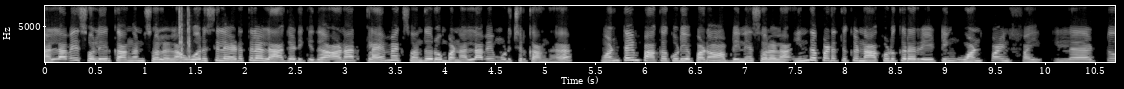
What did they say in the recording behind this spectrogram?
நல்லாவே சொல்லியிருக்காங்கன்னு சொல்லலாம். ஒரு சில இடத்துல லேக் அடிக்குது. ஆனால் கிளைமேக்ஸ் வந்து ரொம்ப நல்லாவே முடிச்சிருக்காங்க. ஒன் டைம் பார்க்கக்கூடிய படம் அப்படின்னே சொல்லலாம். இந்த படத்துக்கு நான் கொடுக்குற ரேட்டிங் ஒன் பாயிண்ட் ஃபைவ் இல்லை டூ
